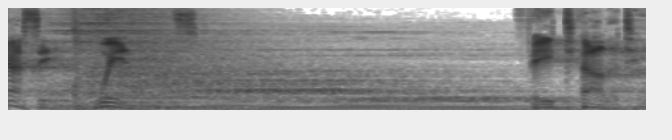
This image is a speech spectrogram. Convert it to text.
Cassie wins. Fatality.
